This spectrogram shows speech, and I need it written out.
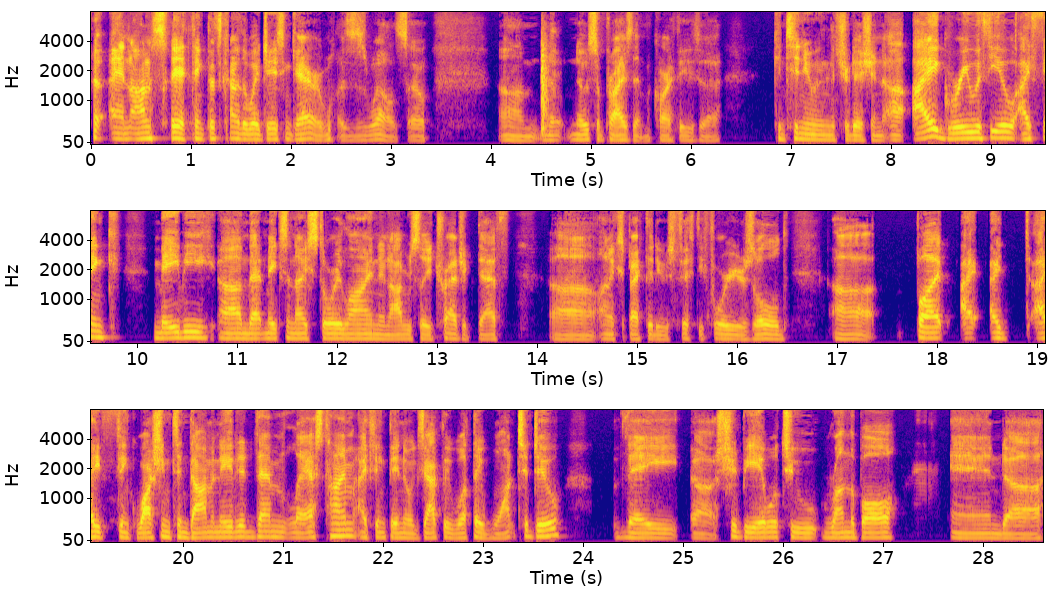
and honestly, I think that's kind of the way Jason Garrett was as well. So, um, no, no surprise that McCarthy's uh, continuing the tradition. Uh, I agree with you. I think maybe um, that makes a nice storyline, and obviously, a tragic death, uh, unexpected. He was 54 years old. Uh, but I, I I think Washington dominated them last time. I think they know exactly what they want to do. They uh, should be able to run the ball and uh,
